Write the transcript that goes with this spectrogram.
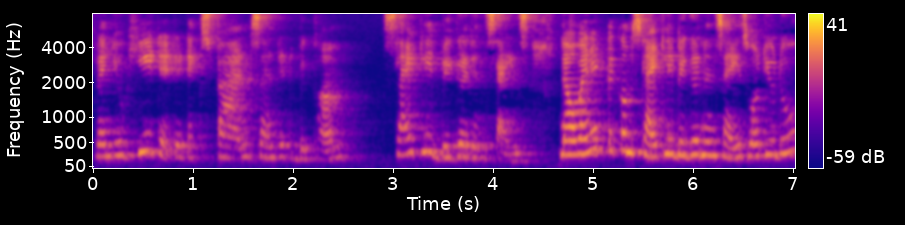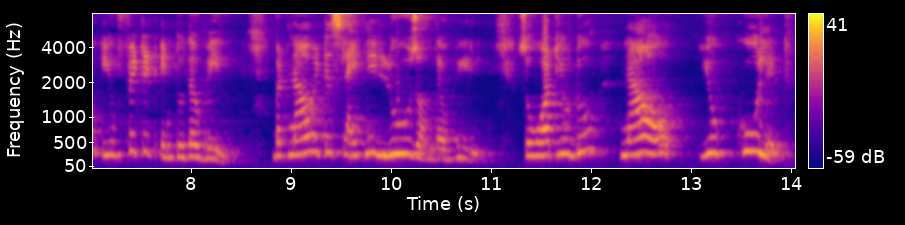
When you heat it, it expands and it becomes slightly bigger in size. Now when it becomes slightly bigger in size, what you do? You fit it into the wheel. But now it is slightly loose on the wheel. So what you do? Now you cool it.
